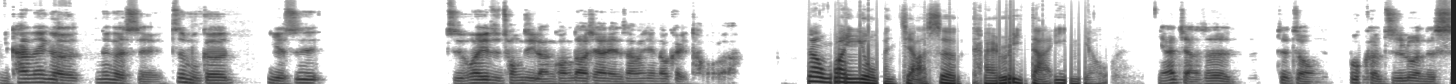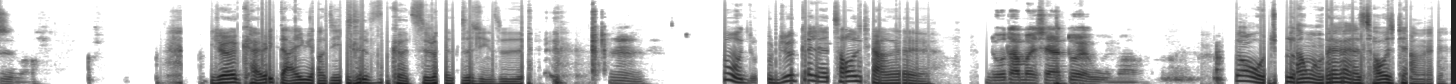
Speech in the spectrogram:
你看那个那个谁，字母哥也是。只会一直冲击篮筐，到现在连上线都可以投了。那万一我们假设凯瑞打疫苗，你要假设这种不可知论的事吗？你觉得凯瑞打疫苗其实是不可知论的事情，是不是？嗯，我我觉得看起来超强哎。你说他们现在队伍吗？对啊，我觉得篮网现在看起来超强哎。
